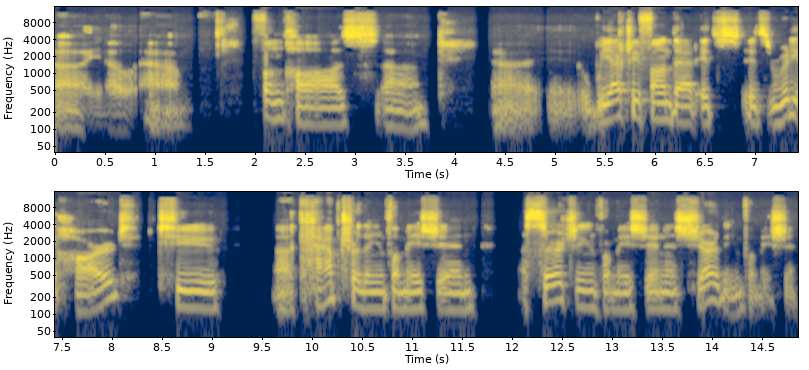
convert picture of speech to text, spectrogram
uh, you know, um, phone calls, um, uh, we actually found that it's it's really hard to uh, capture the information, search the information, and share the information.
